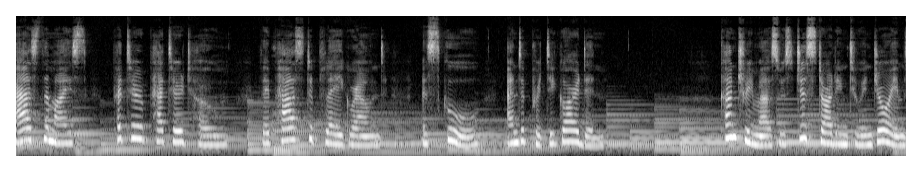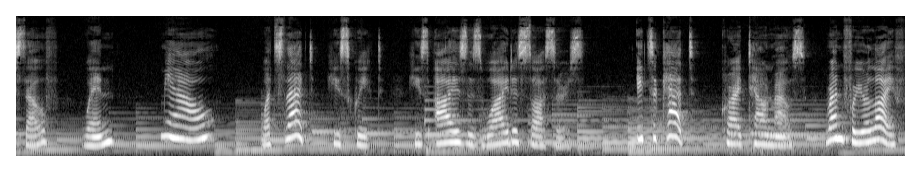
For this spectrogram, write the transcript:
As the mice pitter pattered home, they passed a playground, a school, and a pretty garden. Country Mouse was just starting to enjoy himself when. Meow! What's that? he squeaked, his eyes as wide as saucers. It's a cat, cried Town Mouse. Run for your life.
